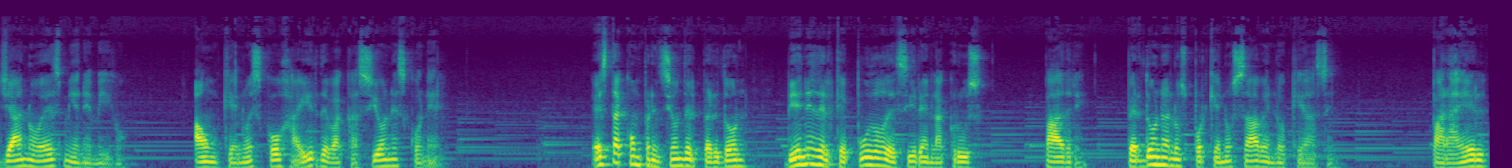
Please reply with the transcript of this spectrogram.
ya no es mi enemigo, aunque no escoja ir de vacaciones con él. Esta comprensión del perdón viene del que pudo decir en la cruz, Padre, perdónalos porque no saben lo que hacen. Para él,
